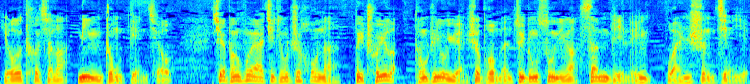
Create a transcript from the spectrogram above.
由特谢拉命中点球，谢鹏锋呀进球之后呢被吹了，同时又远射破门，最终苏宁啊三比零完胜建业。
